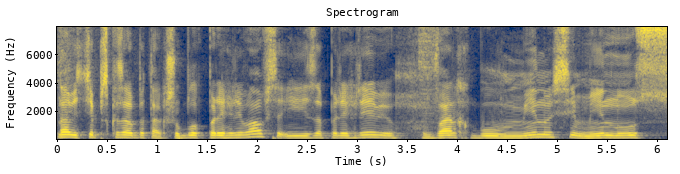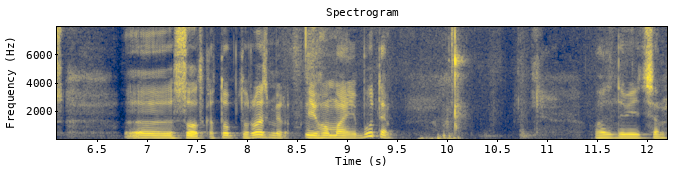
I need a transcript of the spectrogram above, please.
Навіть я б сказав би так, що блок перегрівався і за перегрівів вверх був в мінусі, мінус е, сотка. Тобто розмір його має бути. Ось дивіться.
